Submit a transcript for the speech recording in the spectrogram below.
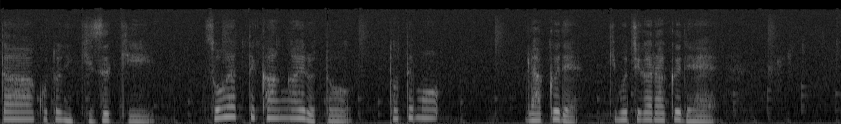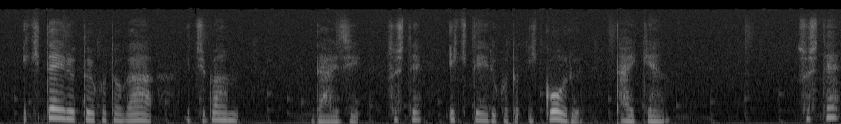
たことに気づきそうやって考えるととても楽で気持ちが楽で生きているということが一番大事。そして生きていることイコール体験。そして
